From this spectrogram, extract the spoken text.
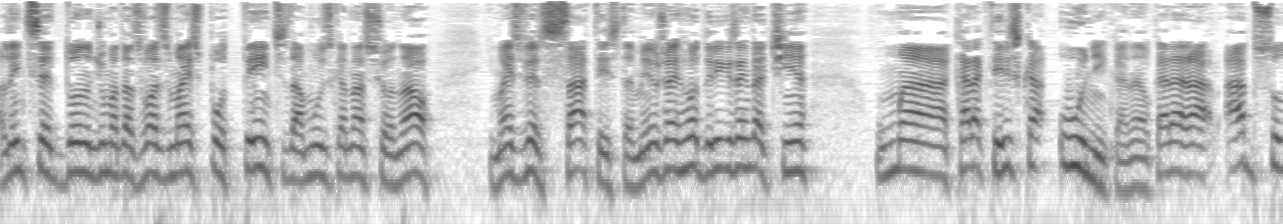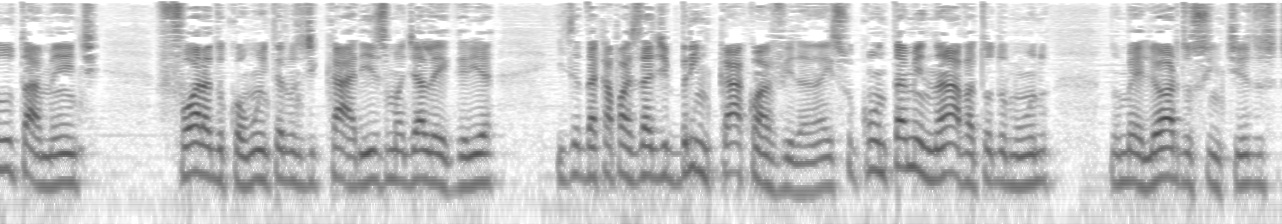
Além de ser dono de uma das vozes mais potentes da música nacional e mais versáteis também, o Jair Rodrigues ainda tinha uma característica única, né? O cara era absolutamente fora do comum em termos de carisma, de alegria e da capacidade de brincar com a vida, né? Isso contaminava todo mundo, no melhor dos sentidos.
